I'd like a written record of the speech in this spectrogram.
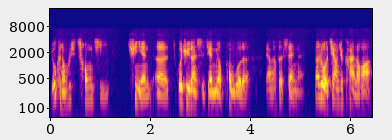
有可能会去冲击去年呃过去一段时间没有碰过的两个 percent 呢。那如果这样去看的话，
